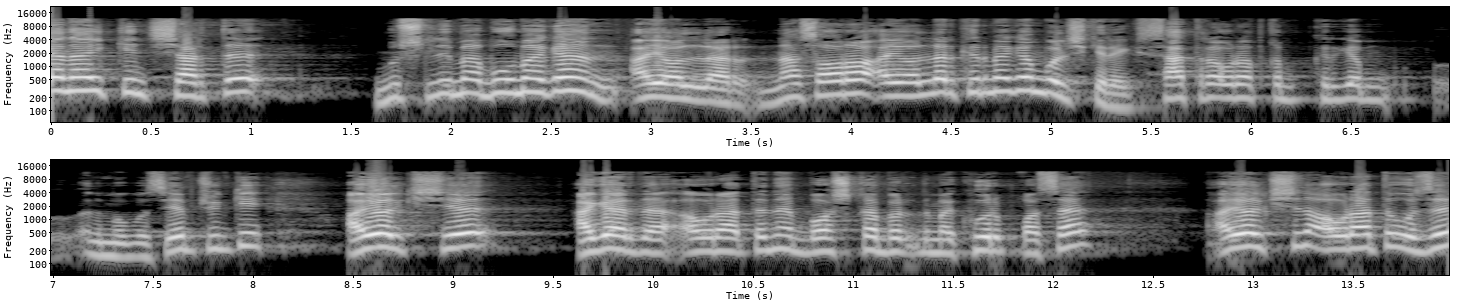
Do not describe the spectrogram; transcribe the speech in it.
yana ikkinchi sharti muslima bo'lmagan ayollar nasoro ayollar kirmagan bo'lishi kerak. Satra avrat qilib kirgan nima bo'lsa ham. Chunki ayol kishi agarda avratini boshqa bir nima ko'rib qolsa ayol kishini avrati o'zi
